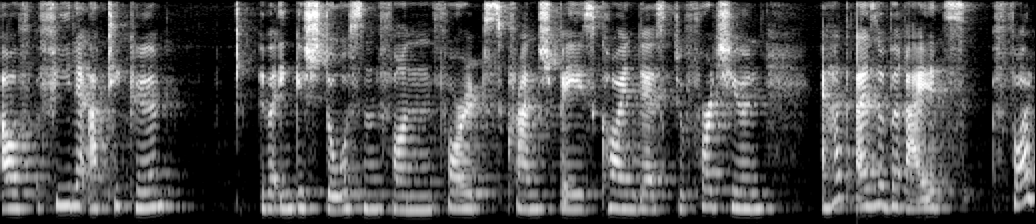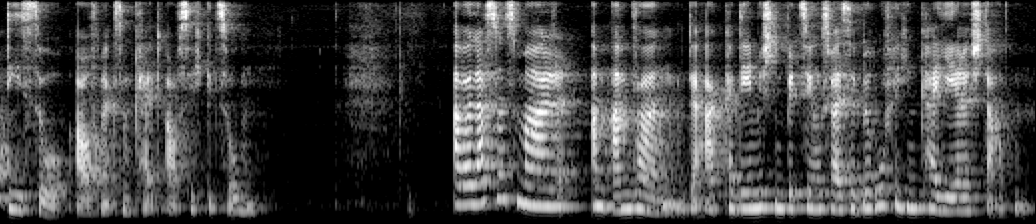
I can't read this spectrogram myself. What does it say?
auf viele Artikel über ihn gestoßen, von Forbes, Crunchbase, Coindesk to Fortune. Er hat also bereits vor DISO Aufmerksamkeit auf sich gezogen. Aber lass uns mal am Anfang der akademischen bzw. beruflichen Karriere starten.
